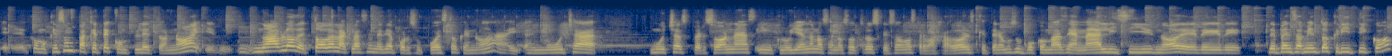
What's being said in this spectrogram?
eh, como que es un paquete completo, ¿no? no hablo de toda la clase media, por supuesto que no, hay, mucha, muchas personas, incluyéndonos a nosotros que somos trabajadores, que tenemos un poco más de análisis, ¿no? De, de, de pensamiento crítico,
